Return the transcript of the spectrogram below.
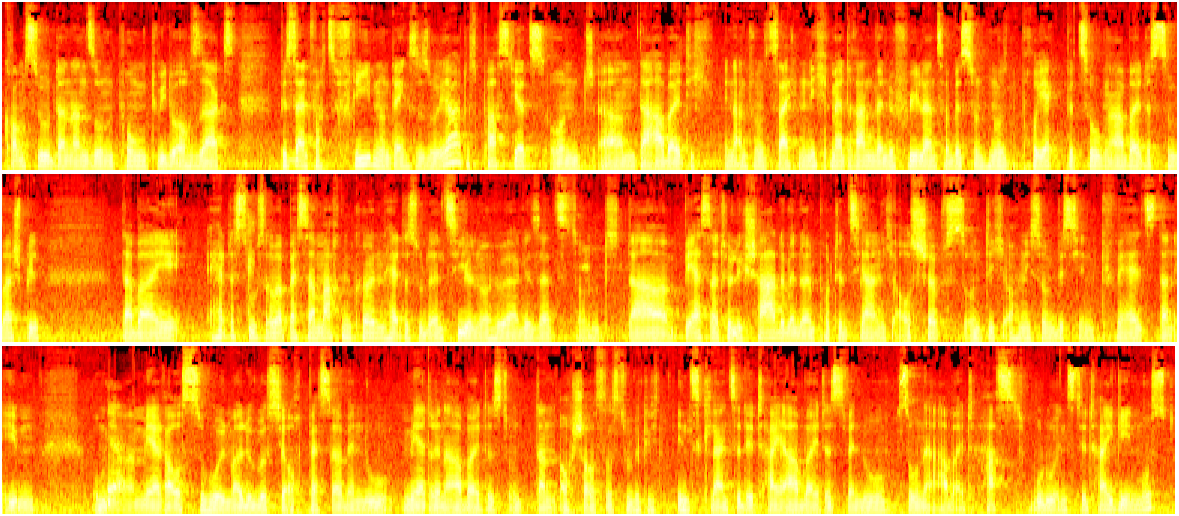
kommst du dann an so einen Punkt, wie du auch sagst, bist einfach zufrieden und denkst du so, ja, das passt jetzt und ähm, da arbeite ich in Anführungszeichen nicht mehr dran, wenn du Freelancer bist und nur projektbezogen arbeitest zum Beispiel Dabei hättest du es aber besser machen können, hättest du dein Ziel nur höher gesetzt. Und da wäre es natürlich schade, wenn du dein Potenzial nicht ausschöpfst und dich auch nicht so ein bisschen quälst dann eben, um ja. mehr rauszuholen, weil du wirst ja auch besser, wenn du mehr drin arbeitest und dann auch schaust, dass du wirklich ins kleinste Detail arbeitest, wenn du so eine Arbeit hast, wo du ins Detail gehen musst.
